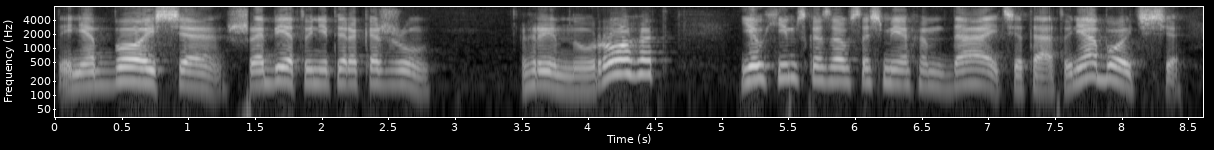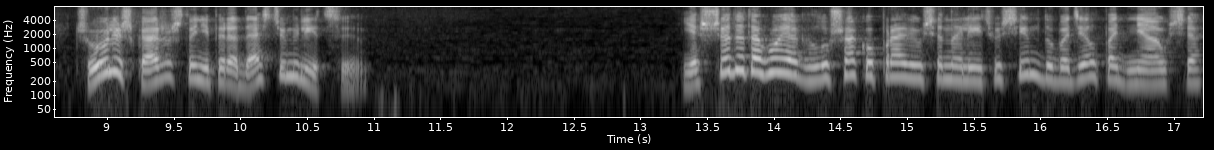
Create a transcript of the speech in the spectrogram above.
Ты не бойся шабету не перакажу! Грымнуў рогат. Еўхім сказаў са смехам дайце тату не бойцеся. Чулі ж кажа што не перадасць у міліцыю Яшчэ да таго, як глушак управіўся наліць усім, дубадзел падняўся,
